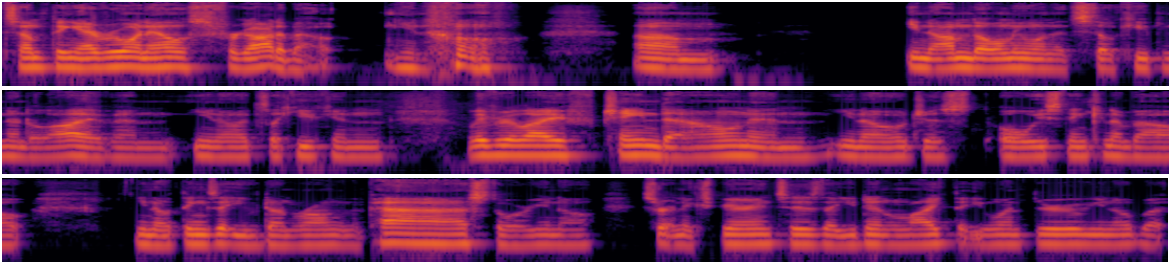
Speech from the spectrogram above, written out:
something everyone else forgot about. You know, um, you know, I'm the only one that's still keeping it alive. And, you know, it's like you can live your life chained down and, you know, just always thinking about, you know, things that you've done wrong in the past or, you know, certain experiences that you didn't like that you went through, you know, but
